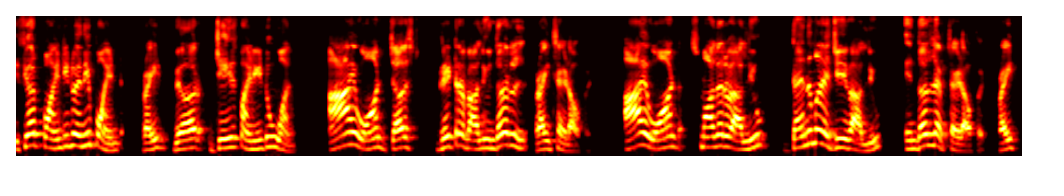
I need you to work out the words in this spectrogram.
If you are pointing to any point right where j is pointing to 1 i want just greater value in the right side of it. I want smaller value than my j value in the left side of it, right?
